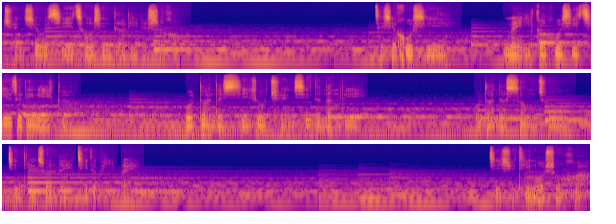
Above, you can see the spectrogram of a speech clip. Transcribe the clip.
全休息、重新得力的时候。这些呼吸，每一个呼吸接着另一个，不断的吸入全新的能力，不断的送出今天所累积的疲惫。继续听我说话。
